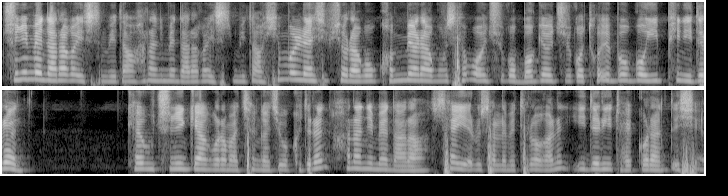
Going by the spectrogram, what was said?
주님의 나라가 있습니다. 하나님의 나라가 있습니다. 힘을 내십시오라고 권면하고 세워주고 먹여주고 돌보고 입힌 이들은 결국 주님께 한 거나 마찬가지고 그들은 하나님의 나라 새 예루살렘에 들어가는 이들이 될 거란 뜻이에요.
